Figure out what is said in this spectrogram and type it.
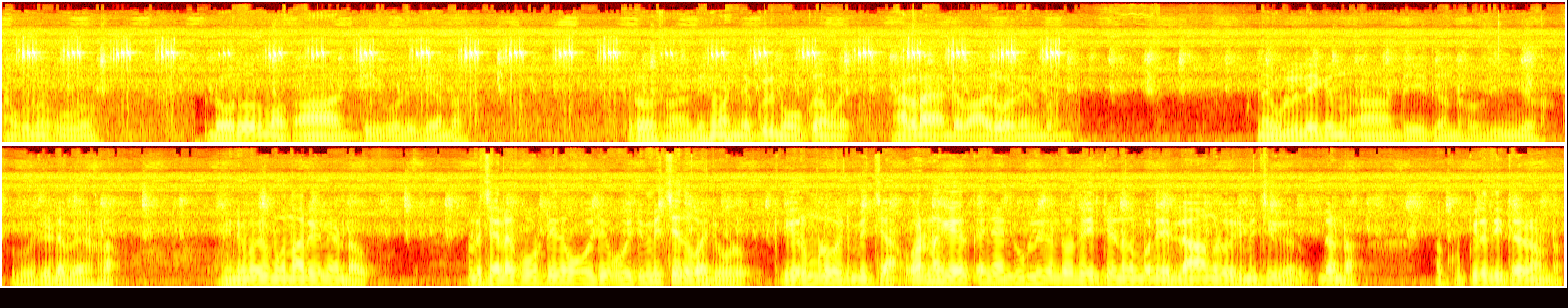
നമുക്കൊന്ന് ഡോറ് തുറന്ന് നോക്കാം. ആ അടിപൊളി ഇത് കണ്ടോ? ഇത്ര സാധനം മഞ്ഞക്കുരി നോക്കുക നമ്മളെ. ആരടാ എന്റെ വാതിൽ പറഞ്ഞു. പറഞ്ഞു എന്നാൽ ഉള്ളിലേക്കൊന്ന് ആ ദേ ഇത് കണ്ടോ? അയ്യോ കൂരിയുടെ ബഹളം. മിനിമം ഒരു മൂന്നാൽ കിലോ ഉണ്ടാവും. അതുകൊണ്ട് ചില കൂട്ടി ഇത് ഒരു ഇത് വരുള്ളൂ. കയറുമ്പോൾ ഒരുമിച്ചാണ് ഒരെണ്ണം കയറി കഴിഞ്ഞാൽ അതിന്റെ ഉള്ളിൽ എന്തോ തീറ്റ ഉണ്ടെന്ന് പറഞ്ഞ് എല്ലാം കൂടി ഒരുമിച്ച് കയറും ഇതുണ്ടോ ആ കുപ്പിയിൽ തീറ്റകളുണ്ടോ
